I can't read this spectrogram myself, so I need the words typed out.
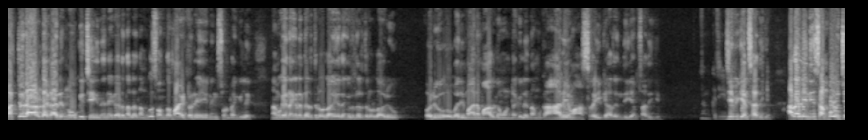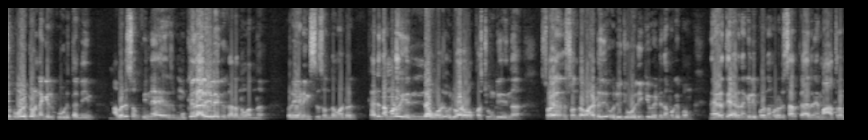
മറ്റൊരാളുടെ കാര്യം നോക്കി ചെയ്യുന്നതിനേക്കാളും നല്ലത് നമുക്ക് സ്വന്തമായിട്ടൊരു ഏണിങ്സ് ഉണ്ടെങ്കിൽ നമുക്ക് ഏതെങ്കിലും തരത്തിലുള്ള ഏതെങ്കിലും തരത്തിലുള്ള ഒരു ഒരു വരുമാന മാർഗം ഉണ്ടെങ്കിൽ നമുക്ക് ആരെയും ആശ്രയിക്കാതെ എന്ത് ചെയ്യാൻ സാധിക്കും? ജീവിക്കാൻ സാധിക്കും. അതല്ല ഇനി സംഭവിച്ചു പോയിട്ടുണ്ടെങ്കിൽ കൂടി തന്നെയും അവർ പിന്നെ മുഖ്യധാരയിലേക്ക് കടന്നു വന്ന് ഒരു ഏണിങ്സ് സ്വന്തമായിട്ട് കാര്യം നമ്മുടെ എല്ലാ ഒരുപാട് ഓപ്പർച്യൂണിറ്റി ഇന്ന് സ്വയം സ്വന്തമായിട്ട് ഒരു ജോലിക്ക് വേണ്ടി നമുക്കിപ്പം നേരത്തെ ആയിരുന്നെങ്കിൽ ഇപ്പോൾ നമ്മളൊരു സർക്കാരിനെ മാത്രം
